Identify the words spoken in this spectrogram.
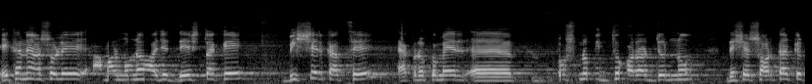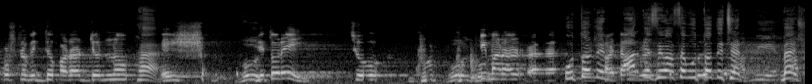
এখানে আসলে আমার মনে হয় যে দেশটাকে বিশ্বের কাছে এক রকমের প্রশ্নবিদ্ধ করার জন্য দেশের সরকারকে প্রশ্নবিদ্ধ করার জন্য হ্যাঁ। এই ভেতরেই কিছু ঘুট- ভুল, ঘুঁটি ভুল। মারার উত্তর দিন। আর কে শ্রীবাস্তব উত্তর দিচ্ছেন? বেশ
